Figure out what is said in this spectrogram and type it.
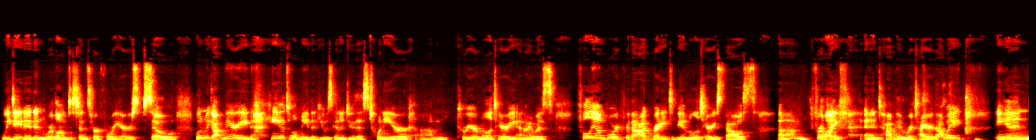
we dated and were long distance for four years. So when we got married, he had told me that he was going to do this 20 year um, career military, and I was fully on board for that, ready to be a military spouse um, for life and have him retire that way. And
